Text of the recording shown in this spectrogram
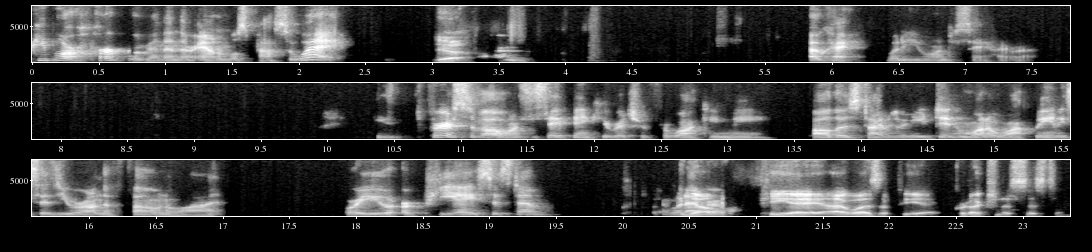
people are heartbroken then their animals pass away. yeah. Okay. What do you want to say, Hira? He first of all wants to say thank you, Richard, for walking me. All those times when you didn't want to walk me, and he says you were on the phone a lot, or you or PA system, or whatever. No, PA. I was a PA, production assistant.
